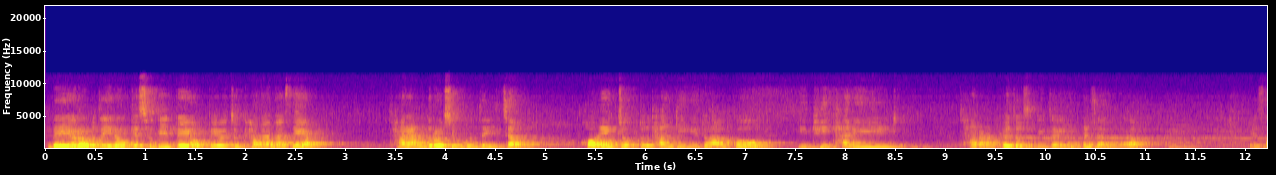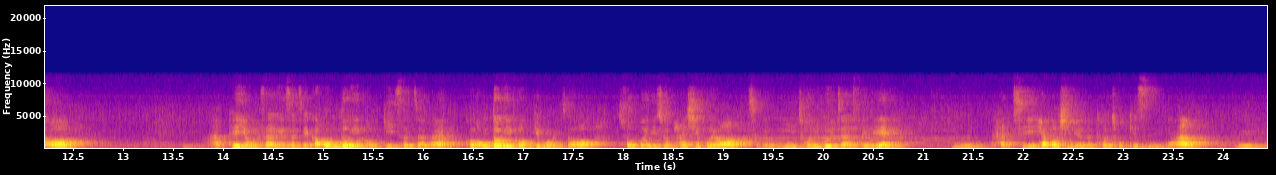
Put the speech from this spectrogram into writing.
네. 여러분들 이렇게 숙일 때 어때요? 좀 편안하세요? 잘 안 그러신 분들 있죠? 허리 쪽도 당기기도 하고 이 뒤 다리 잘 안 펴져서 굉장히 힘들잖아요. 네. 그래서 앞에 영상에서 제가 엉덩이 걷기 있었잖아요. 그 엉덩이 걷기 먼저 충분히 좀 하시고요. 지금 이 전골 자세 같이 해보시면 더 좋겠습니다. 네.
